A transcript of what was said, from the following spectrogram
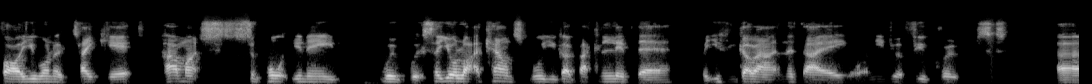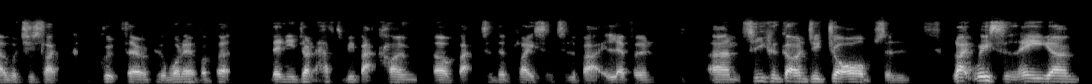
far you want to take it, how much support you need. So you're like accountable. You go back and live there, but you can go out in the day, or you do a few groups, uh, which is like group therapy or whatever. But then you don't have to be back home, uh, back to the place until about eleven. Um, so you can go and do jobs and like recently, um,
